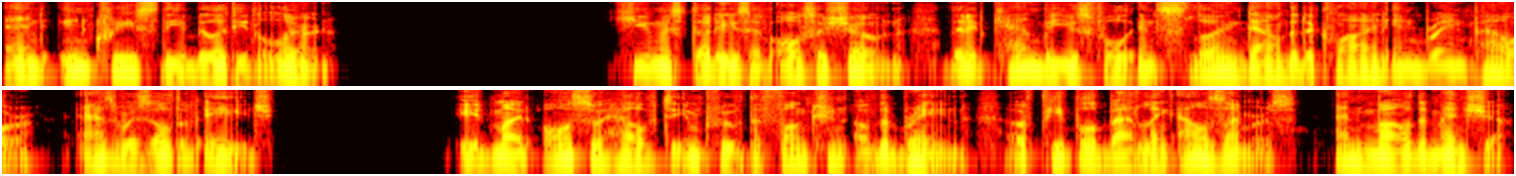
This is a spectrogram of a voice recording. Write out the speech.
and increase the ability to learn. Human studies have also shown that it can be useful in slowing down the decline in brain power as a result of age. It might also help to improve the function of the brain of people battling Alzheimer's and mild dementia.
